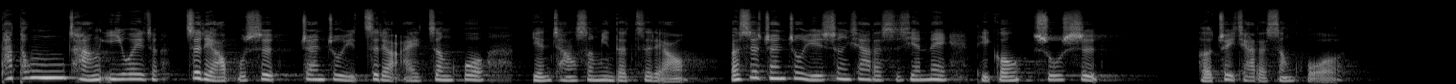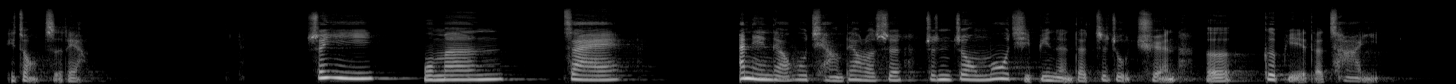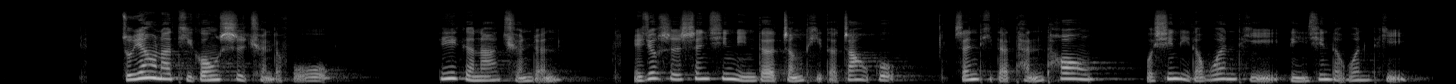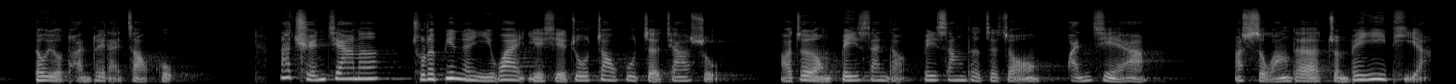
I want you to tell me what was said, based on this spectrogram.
它通常意味着治疗不是专注于治疗癌症或延长生命的治疗，而是专注于剩下的时间内提供舒适和最佳的生活一种质量。所以我们在安宁疗护强调的是尊重末期病人的自主权和个别的差异。主要呢，提供四全的服务。第一个呢，全人，也就是身心灵的整体的照顾，身体的疼痛，我心理的问题、灵性的问题，都有团队来照顾。那全家呢，除了病人以外，也协助照顾者家属啊，这种悲伤的悲伤的这种缓解啊，啊，死亡的准备议题啊。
